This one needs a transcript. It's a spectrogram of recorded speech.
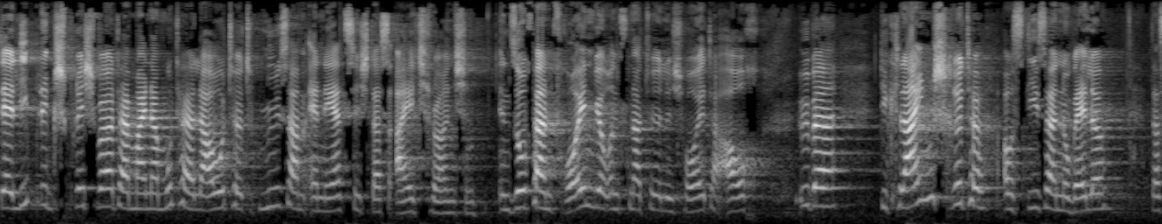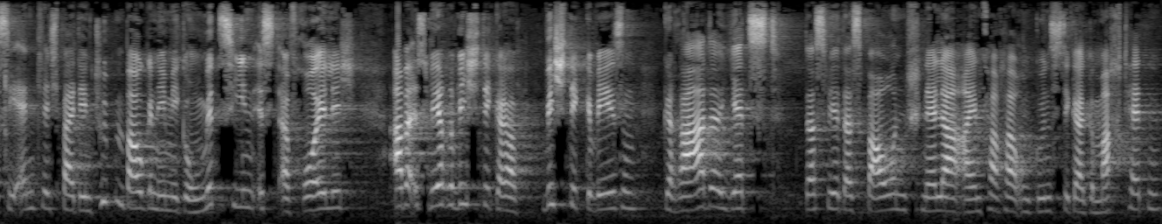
der Lieblingssprichwörter meiner Mutter lautet, mühsam ernährt sich das Eichhörnchen. Insofern freuen wir uns natürlich heute auch über die kleinen Schritte aus dieser Novelle, dass Sie endlich bei den Typenbaugenehmigungen mitziehen, ist erfreulich. Aber es wäre wichtig gewesen, gerade jetzt, dass wir das Bauen schneller, einfacher und günstiger gemacht hätten.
